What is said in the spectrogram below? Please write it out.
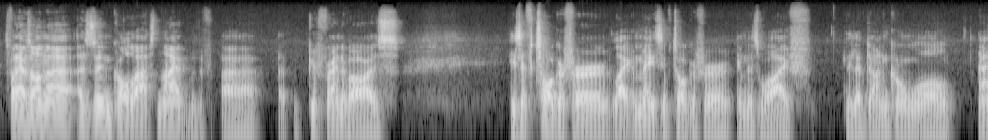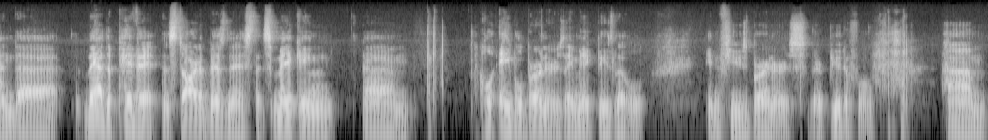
It's funny. I was on a, a Zoom call last night with uh, a good friend of ours he's a photographer, like amazing photographer, him and his wife. They live down in Cornwall, and uh, they had to pivot and start a business that's making um, called Able Burners. They make these little infused burners. They're beautiful. Um,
